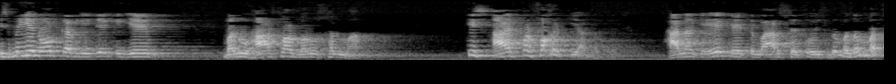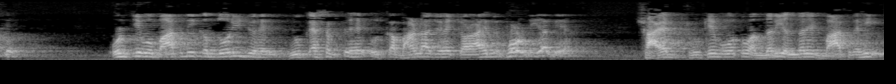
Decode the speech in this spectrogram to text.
اس میں یہ نوٹ کر لیجیے کہ یہ بنو ہارس اور بنو سلما اس آیت پر فخر کیا کرتے تھے۔ حالانکہ ایک اعتبار سے تو اس میں مذمت ہے۔ ان کی وہ باطنی کمزوری جو ہے، یوں کہہ سکتے ہیں اس کا بھانڈا جو ہے چوراہے میں پھوڑ دیا گیا۔ شاید چونکہ وہ تو اندر ہی اندر ایک بات رہی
